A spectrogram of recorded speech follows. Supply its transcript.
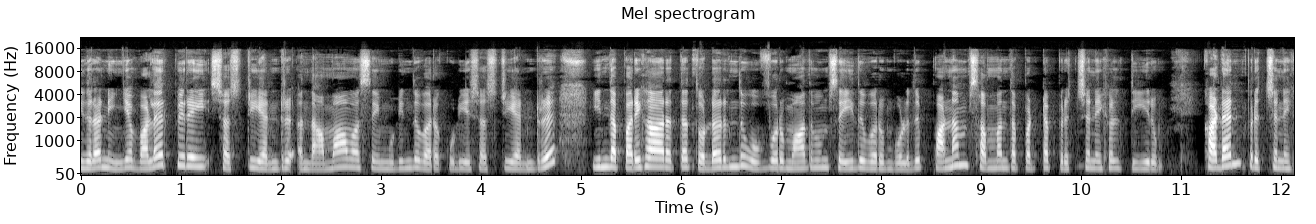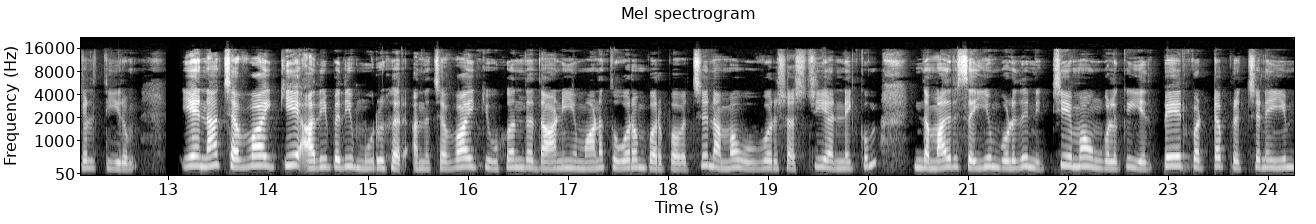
இதில் நீங்கள் வளர்ப்பிறை சஷ்டி அன்று அந்த அமாவாசை முடிந்து வரக்கூடிய சஷ்டி அன்று இந்த பரிகாரத்தை தொடர்ந்து ஒவ்வொரு மாதமும் செய்து வரும் பொழுது பணம் சம்பந்தப்பட்ட பிரச்சனைகள் தீரும். கடன் பிரச்சனைகள் தீரும். ஏன்னா செவ்வாய்க்கு அதிபதி முருகர். அந்த செவ்வாய்க்கு உகந்த தானியமான துவரம் பருப்பை வச்சு நம்ம ஒவ்வொரு சஷ்டி அன்னைக்கும் இந்த மாதிரி செய்யும் பொழுது நிச்சயமாக உங்களுக்கு எப்பேற்பட்ட பிரச்சனையும்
